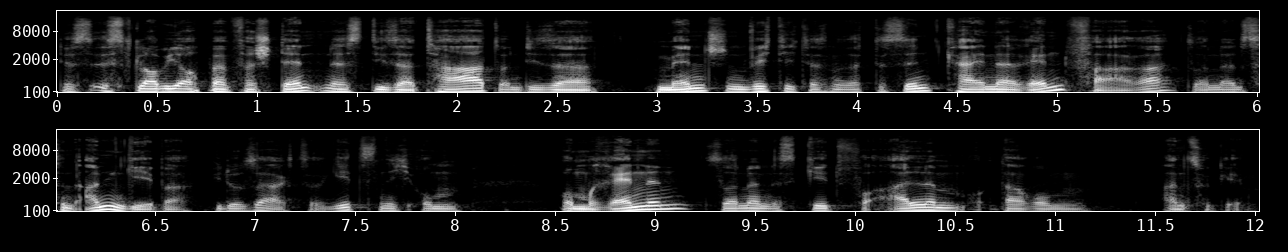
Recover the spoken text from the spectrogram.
Das ist, glaube ich, auch beim Verständnis dieser Tat und dieser Menschen wichtig, dass man sagt, das sind keine Rennfahrer, sondern das sind Angeber, wie du sagst. Da geht es nicht um, um Rennen, sondern es geht vor allem darum, anzugeben.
